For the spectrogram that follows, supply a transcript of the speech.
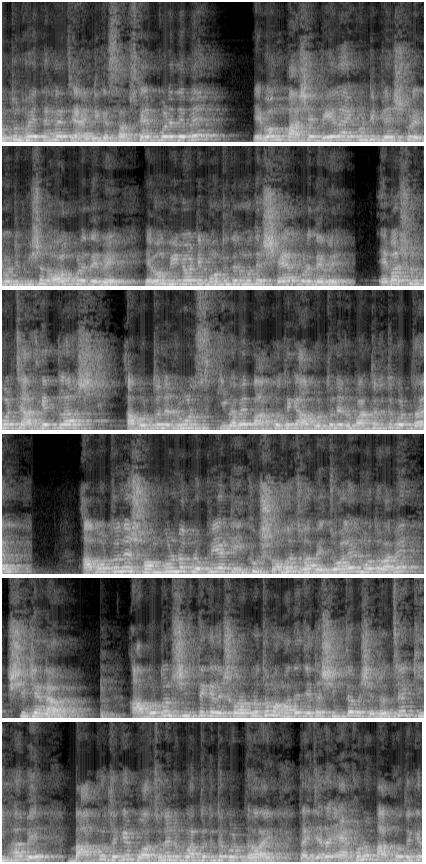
নতুন হয়ে থাকলে চ্যানেলটিকে সাবস্ক্রাইব করে দেবে। এবং পাশে বেল আইকনটি প্রেস করে নোটিফিকেশন অল করে দেবে এবং ভিডিওটি বন্ধুদের মধ্যে শেয়ার করে দেবে। এবার শুরু করছে আজকের ক্লাস আবর্তনের রুলস কীভাবে বাক্য থেকে আবর্তনে রূপান্তরিত করতে হয়। আবর্তনের সম্পূর্ণ প্রক্রিয়াটি খুব সহজভাবে, জলের মতোভাবে শিখে নাও। আবর্তন শিখতে গেলে সর্বপ্রথম আমাদের যেটা শিখতে হবে সেটা হচ্ছে কীভাবে বাক্য থেকে বচনে রূপান্তরিত করতে হয়। তাই যারা এখনও বাক্য থেকে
